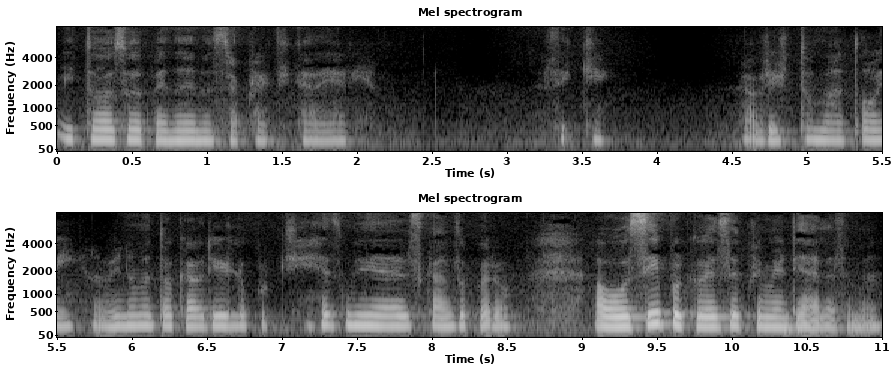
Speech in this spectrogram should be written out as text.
Y todo eso depende de nuestra práctica diaria. Así que abrir tu mat hoy. A mí no me toca abrirlo porque es mi día de descanso, pero a vos sí porque hoy es el primer día de la semana.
